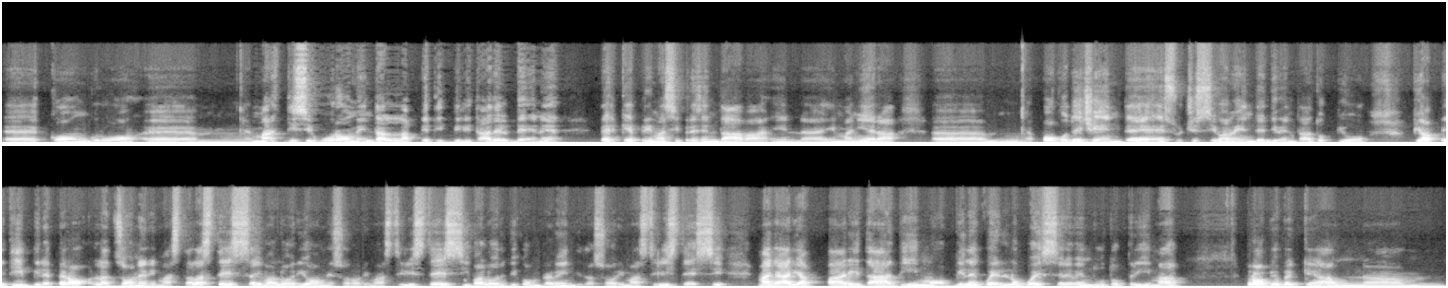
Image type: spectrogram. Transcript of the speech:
eh, congruo, ehm, ma di sicuro aumenta l'appetibilità del bene perché prima si presentava in, in maniera ehm, poco decente e successivamente è diventato più, più appetibile, però la zona è rimasta la stessa, i valori OMI sono rimasti gli stessi, i valori di compravendita sono rimasti gli stessi, magari a parità di immobile quello può essere venduto prima proprio perché ha un... Um,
